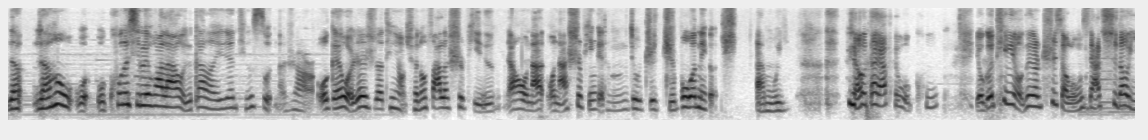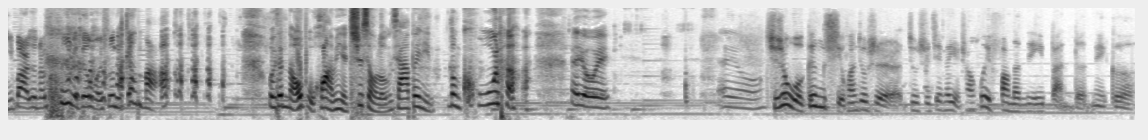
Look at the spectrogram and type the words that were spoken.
然然后我我哭的稀里哗啦，我就干了一件挺损的事儿，我给我认识的听友全都发了视频，然后我拿我拿视频给他们就直直播那个。MV，然后大家陪我哭，有个听友在那吃小龙虾，吃到一半在那哭着跟我说：“你干嘛？” 我在脑补画面，吃小龙虾被你弄哭了，哎呦喂，哎呦！其实我更喜欢就是就是健哥演唱会放的那一版的那个，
